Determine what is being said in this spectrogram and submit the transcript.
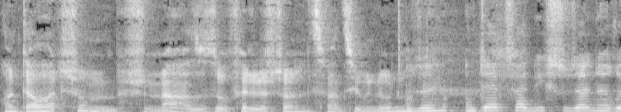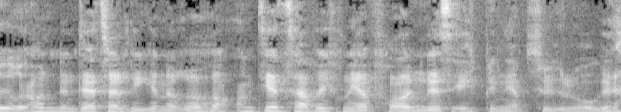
und dauert schon ein bisschen, ne? Also so Viertelstunde, 20 Minuten. Und, und derzeit liegst du da in der Röhre. Und in der Zeit liege ich in der Röhre. Und jetzt habe ich mir folgendes, ich bin ja Psychologe,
